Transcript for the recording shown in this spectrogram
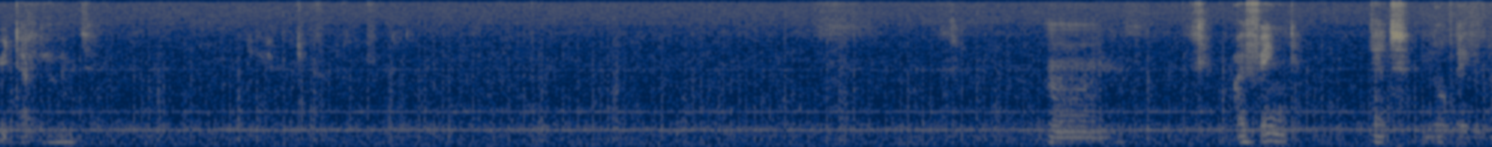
Retaliate. Um, I think that's not a good move.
